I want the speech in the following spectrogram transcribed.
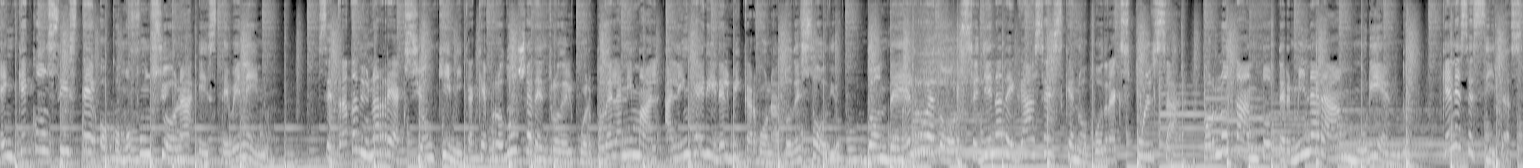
¿En qué consiste o cómo funciona este veneno? Se trata de una reacción química que produce dentro del cuerpo del animal al ingerir el bicarbonato de sodio, donde el roedor se llena de gases que no podrá expulsar, por lo tanto terminará muriendo. ¿Qué necesitas?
